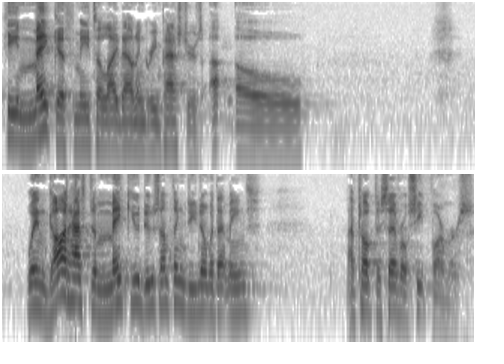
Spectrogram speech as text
He maketh me to lie down in green pastures. Uh oh. When God has to make you do something, do you know what that means? I've talked to several sheep farmers.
